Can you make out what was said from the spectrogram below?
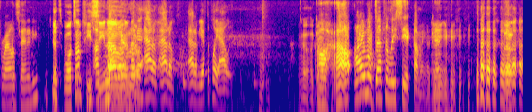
for my own sanity. it's well, it's on PC I'm- now. no, and, no, Okay, Adam, Adam, Adam, you have to play Allie. Oh, Oh, I'll, I will definitely see it coming. Okay. Uh,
